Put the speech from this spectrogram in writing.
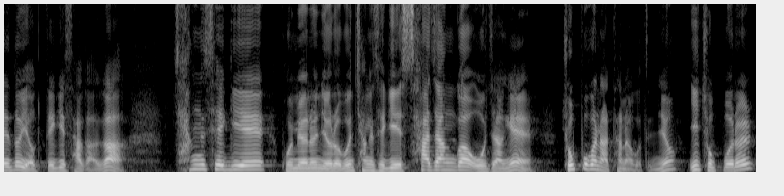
해도 역대기 사가가 창세기에 보면은 여러분 창세기 4장과 5장에 족보가 나타나거든요. 이 족보를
